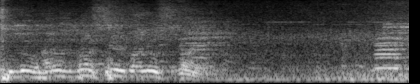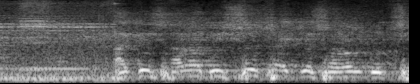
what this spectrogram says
শুধু ভারতবর্ষের মানুষ নয়, আজকে সারা বিশ্ব সাহিত্যে স্মরণ করছে।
